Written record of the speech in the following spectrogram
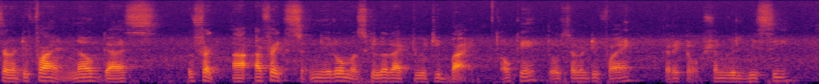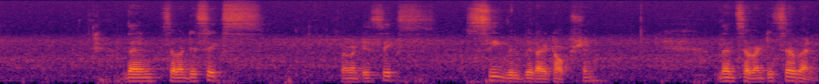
75 nerve gas effect uh, affects neuromuscular activity by okay so 75 correct option will be C. Then 76 76 C will be right option. Then 77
